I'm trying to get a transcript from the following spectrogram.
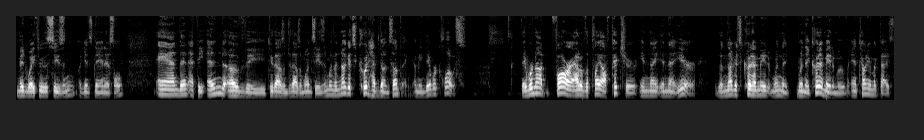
midway through the season against Dan Issel. And then at the end of the 2000 2001 season, when the Nuggets could have done something, I mean, they were close. They were not far out of the playoff picture in that, in that year. The Nuggets could have made when they when they could have made a move. Antonio McDyess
